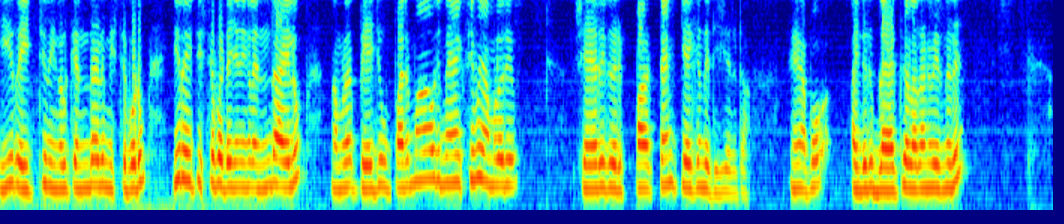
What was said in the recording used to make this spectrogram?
ഈ റേറ്റ് നിങ്ങൾക്ക് എന്തായാലും ഇഷ്ടപ്പെടും. ഈ റേറ്റ് ഇഷ്ടപ്പെട്ട് കഴിഞ്ഞാൽ നിങ്ങൾ എന്തായാലും നമ്മളെ പേജ് പരമാവധി മാക്സിമം നമ്മളൊരു ഷെയർ ചെയ്ത് ഒരു ടെൻ കേക്കിന്റെ എത്തിച്ചു തരും കേട്ടോ അപ്പോൾ അതിന്റെ ഒരു ബ്ലാക്ക് കളറാണ് വരുന്നത്.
